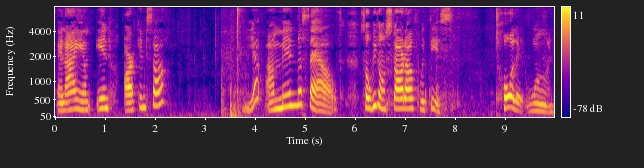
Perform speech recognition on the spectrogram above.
and I am in Arkansas. Yep, I'm in the South. So we're going to start off with this toilet one.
